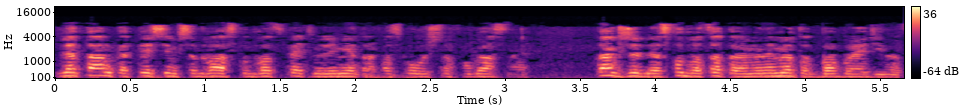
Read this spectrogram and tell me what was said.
Для танка Т-72 125 мм осколочно-фугасная. Также для 120-го миномета ББ-11.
